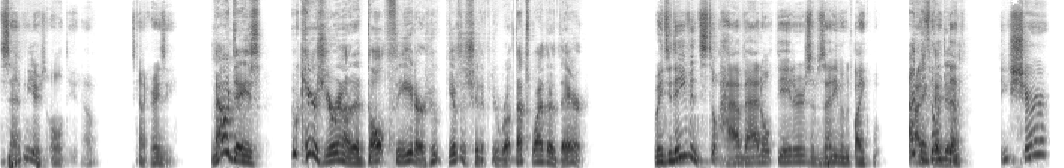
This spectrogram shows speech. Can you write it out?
70 years old, dude. It's kind of crazy. Nowadays, who cares? You're in an adult theater. Who gives a shit if you're? That's why they're there. I mean, do they even still have adult theaters? Is that even like, I I think feel they like do. that- are you sure?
